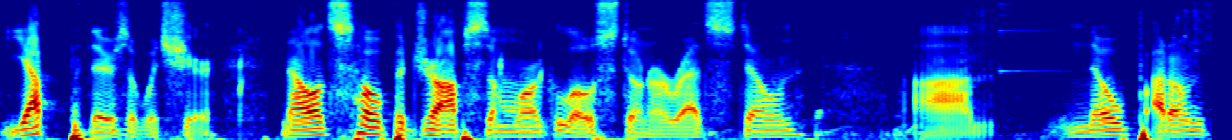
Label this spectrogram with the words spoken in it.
Yep, there's a witch here. Now let's hope it drops some more glowstone or redstone. Um, nope, I don't.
